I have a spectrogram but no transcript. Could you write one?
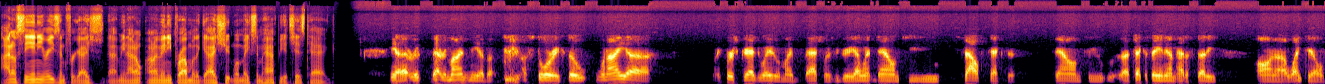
I don't see any reason for guys. I mean, I don't. I don't have any problem with a guy shooting what makes him happy. It's his tag. Yeah, that re- that reminds me of a, a story. So when I uh, when I first graduated with my bachelor's degree, I went down to South Texas down to uh, Texas A&M had a study on uh, whitetails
